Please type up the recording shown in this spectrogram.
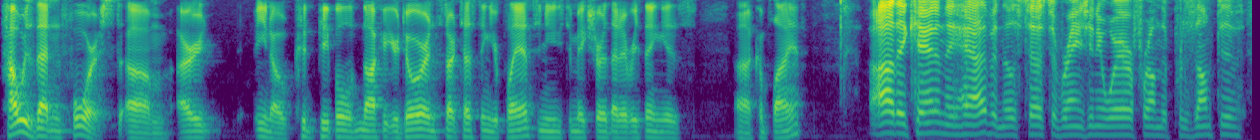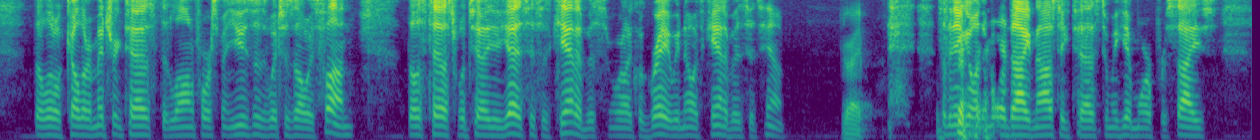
how is that enforced? Um, are you know, could people knock at your door and start testing your plants, and you need to make sure that everything is uh, compliant? Uh, they can and they have, and those tests have ranged anywhere from the presumptive, the little colorimetric test that law enforcement uses, which is always fun. Those tests will tell you, yes, this is cannabis. And we're like, well, great, we know it's cannabis, it's hemp. Right. so then you go into more diagnostic tests and we get more precise.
